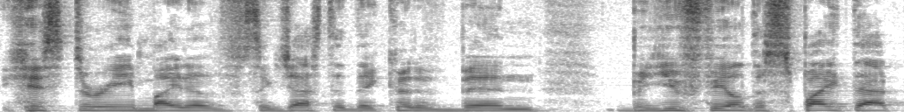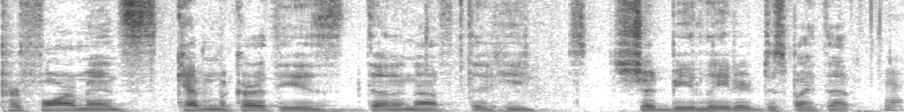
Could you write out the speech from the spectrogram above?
history might have suggested they could have been. But you feel, despite that performance, Kevin McCarthy has done enough that he should be leader despite that? Yeah.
